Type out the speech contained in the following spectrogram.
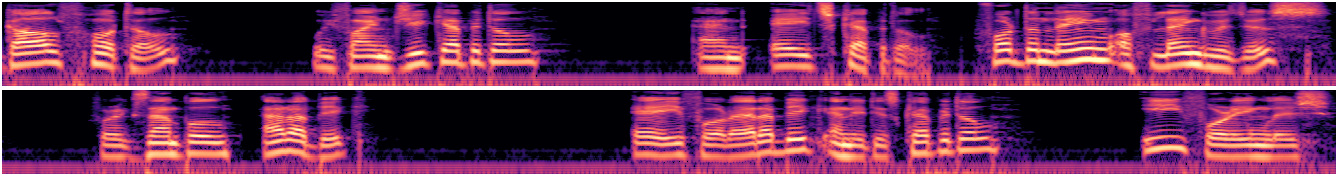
Gulf Hotel, we find G capital and H capital. For the name of languages, for example, Arabic, A for Arabic and it is capital, E for English,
